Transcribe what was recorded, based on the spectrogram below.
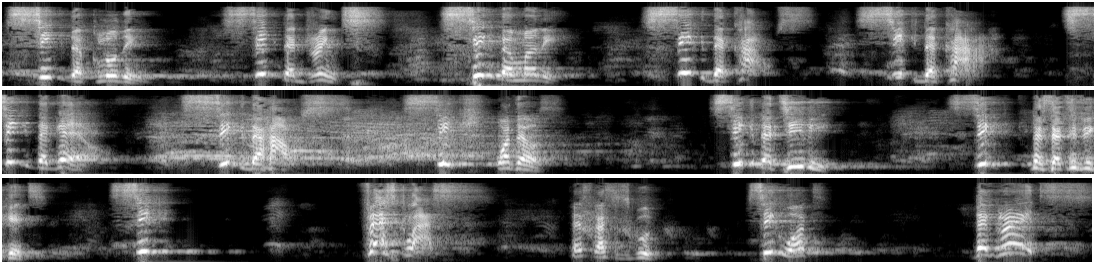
Seek the clothing. Seek the drinks. Seek the money. Seek the cows. Seek the car. Seek the girl. Seek the house. Seek what else? Seek the TV. Seek the certificate. Seek first class. First class is good. Seek what? The grades.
